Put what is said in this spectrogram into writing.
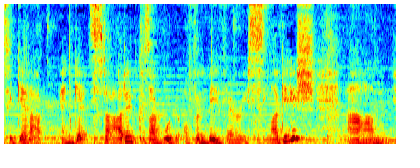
to get up and get started because I would often be very sluggish. Um,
